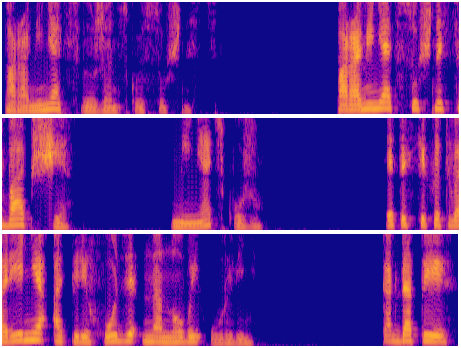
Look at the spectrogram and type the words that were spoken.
Пора менять свою женскую сущность. Пора менять сущность вообще. Менять кожу это стихотворение о переходе на новый уровень. Когда ты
